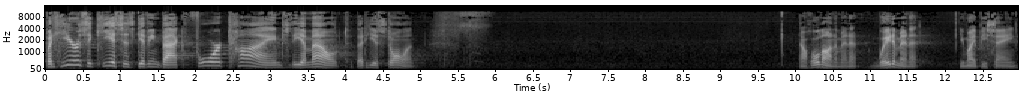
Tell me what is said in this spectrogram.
But here Zacchaeus is giving back four times the amount that he has stolen. Now hold on a minute. Wait a minute, you might be saying.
